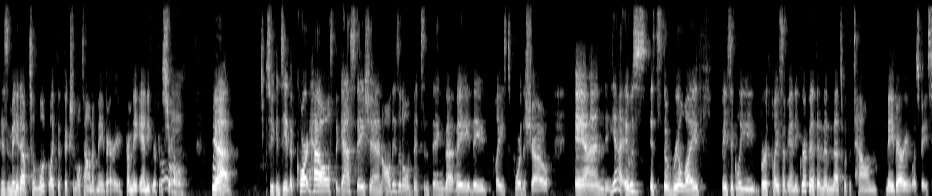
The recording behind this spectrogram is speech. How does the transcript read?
is made up to look like the fictional town of Mayberry from the Andy Griffith Show. Oh, Yeah. So you can see the courthouse, the gas station, all these little bits and things that they they placed for the show. And yeah, it was it's the real life basically birthplace of Andy Griffith and then that's what the town Mayberry was based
